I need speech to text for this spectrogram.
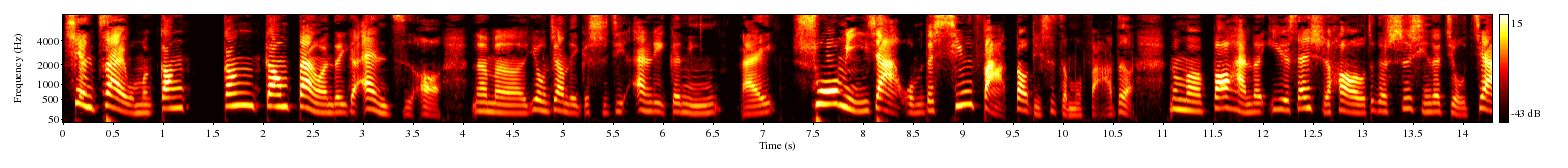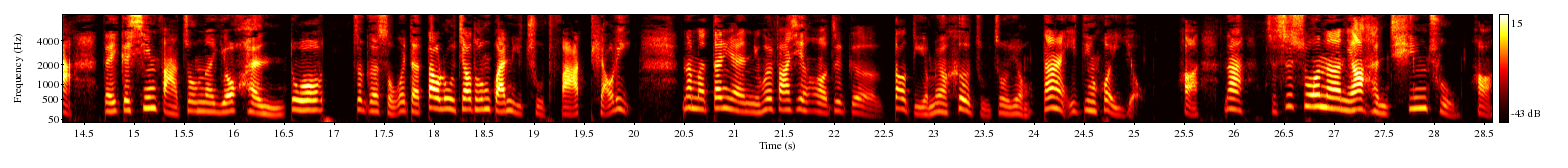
现在我们刚。刚刚办完的一个案子哦，那么用这样的一个实际案例跟您来说明一下我们的新法到底是怎么罚的。那么包含了一月三十号这个施行的酒驾的一个新法中呢，有很多这个所谓的道路交通管理处罚条例。那么当然你会发现哦，这个到底有没有吓阻作用？当然一定会有。好，那只是说呢，你要很清楚，哈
